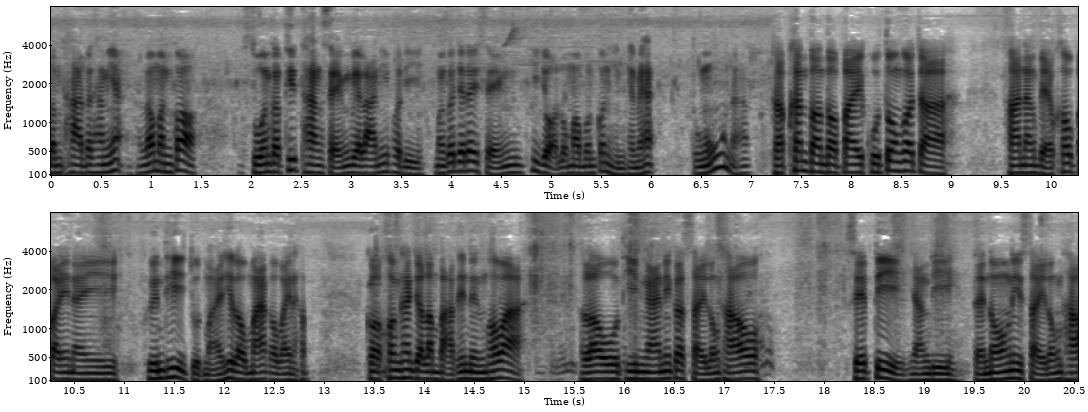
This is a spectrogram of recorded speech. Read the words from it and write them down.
ลำธารไปทางเนี้ย แล้วมันก็สวนกับทิศทางแสงเวลานี้พอดี มันก็จะได้แสงที่หยอดลงมาบนก้อนหินเห็นไหมฮะตรงนู้นนะครับครับขั้นตอนต่อไปครูต้งก็จะพานางแบบเข้าไปในพื้นที่จุดหมายที่เรา mark เอาไว้นะครับ ก็ค่อนข้างจะลำบากนิดนึงเพราะว่าเราทีมงานนี่ก็ใส่รองเท้า safety อย่างดี แต่น้องนี่ใส่รองเท้า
